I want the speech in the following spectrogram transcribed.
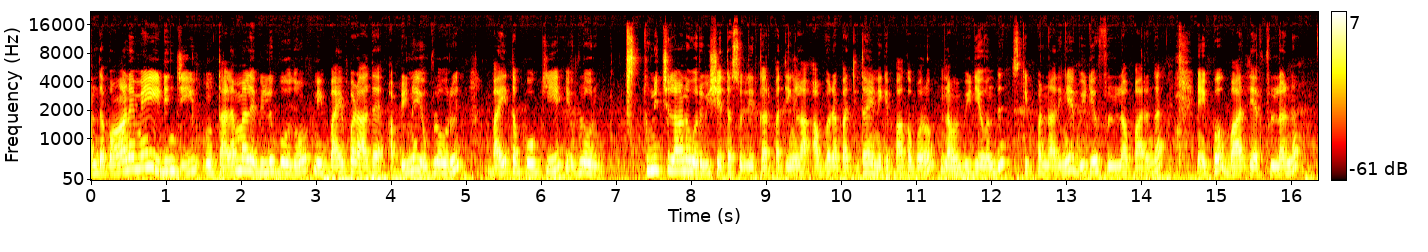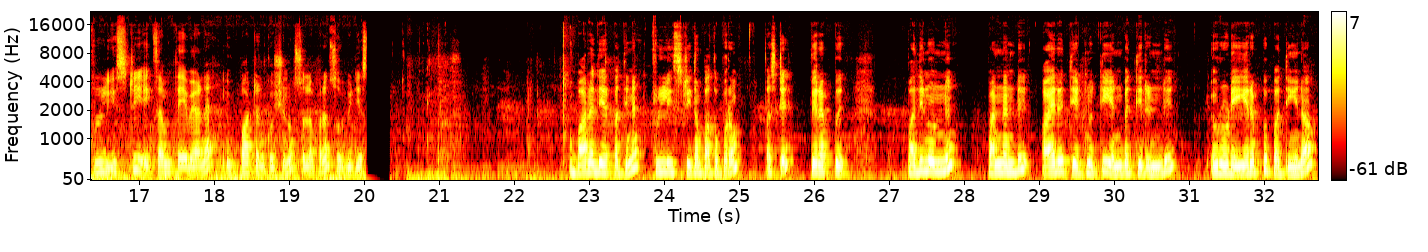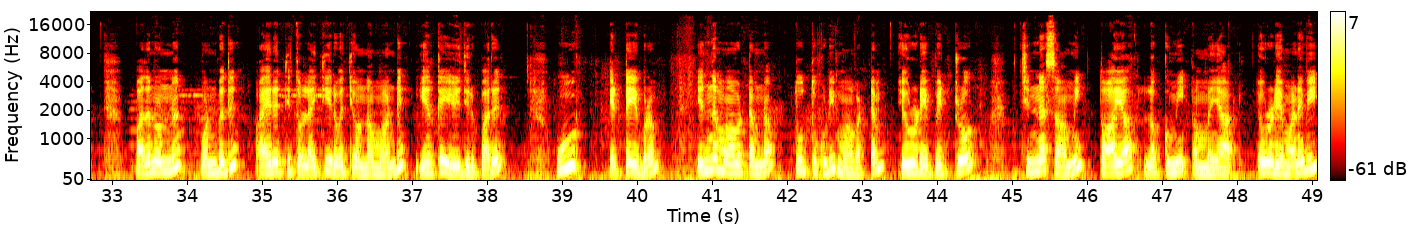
அந்த வானமே இடிஞ்சி உன் தலைமையில விழும்போதும் நீ பயப்படாத அப்படின்னு எவ்வளோ ஒரு பயத்தை போக்கியே எவ்வளோ ஒரு துணிச்சலான ஒரு விஷயத்த சொல்லியிருக்காரு பார்த்தீங்களா அவரை பற்றி தான் இன்றைக்கி பார்க்க போகிறோம் நம்ம வீடியோ வந்து ஸ்கிப் பண்ணாதீங்க. வீடியோ ஃபுல்லாக பாருங்கள் இப்போது பாரதியார் ஃபுல்லான ஃபுல் ஹிஸ்ட்ரி எக்ஸாம் தேவையான இம்பார்ட்டன்ட் கொஷினும் சொல்ல போகிறேன் ஸோ வீடியோ பாரதியார் பற்றின ஃபுல் ஹிஸ்ட்ரி தான் பார்க்க போகிறோம் ஃபஸ்ட்டு பிறப்பு. பதினொன்று பன்னெண்டு ஆயிரத்தி எட்நூற்றி எண்பத்தி ரெண்டு. இவருடைய இறப்பு பார்த்தீங்கன்னா பதினொன்று ஒன்பது ஆயிரத்தி தொள்ளாயிரத்தி இருபத்தி ஒன்றாம் ஆண்டு இயற்கை எழுதியிருப்பார். ஊர் எட்டயபுரம். எந்த மாவட்டம்னா தூத்துக்குடி மாவட்டம். இவருடைய பெற்றோர் சின்னசாமி தாயார் லக்குமி அம்மையார். இவருடைய மனைவி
